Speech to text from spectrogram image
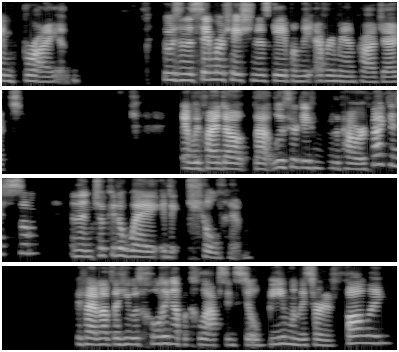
named Brian, who was in the same rotation as Gabe on the Everyman Project. And we find out that Luthor gave him the power of magnetism and then took it away and it killed him. We found out that he was holding up a collapsing steel beam when they started falling,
